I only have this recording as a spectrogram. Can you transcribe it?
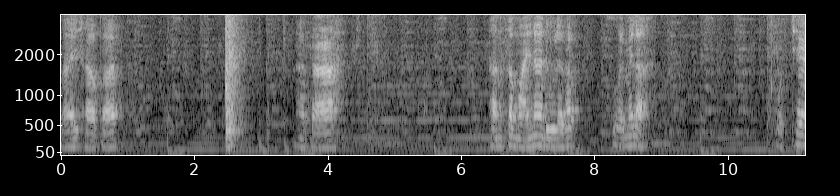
ไลท์ซาวการ์ดหน้าตา ทันสมัยน่าดูเลยครับ สวยไหมล่ะ กดแช่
